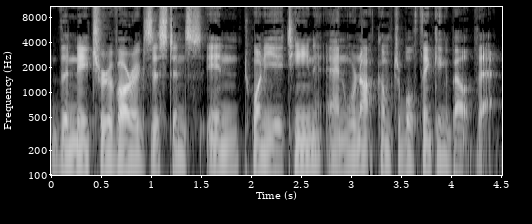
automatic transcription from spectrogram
the nature of our existence in 2018, and we're not comfortable thinking about that.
